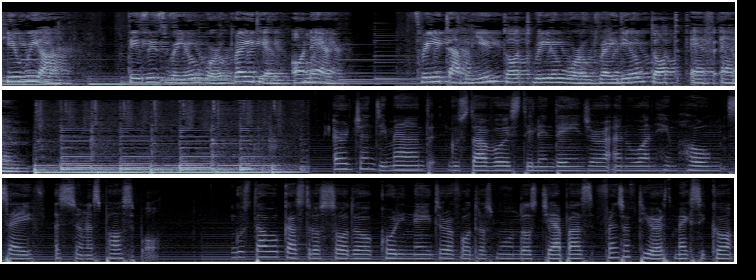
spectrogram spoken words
Here we are. This is Real World Radio on air. www.realworldradio.fm. Urgent demand Gustavo is still in danger and want him home safe as soon as possible. Gustavo Castro Soto, coordinator of Otros Mundos Chiapas, Friends of the Earth Mexico,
